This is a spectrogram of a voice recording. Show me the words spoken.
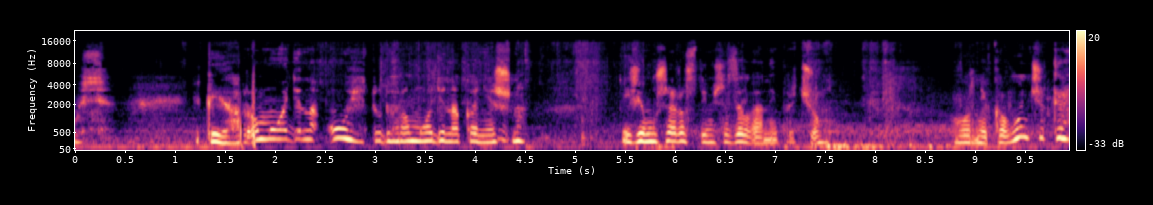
Ось. Який громадіна. Ой, тут громадіна, звісно. І йому ще рости, ще зелений причому. Горні кавунчики.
